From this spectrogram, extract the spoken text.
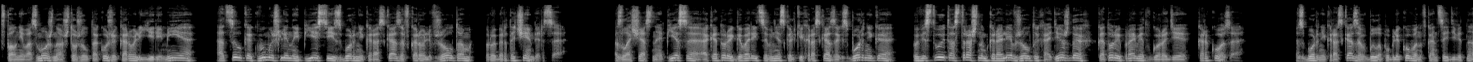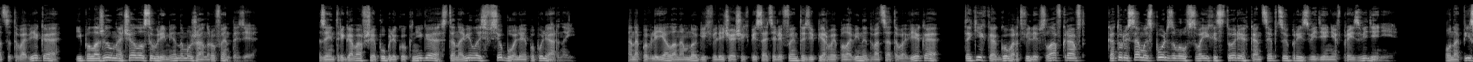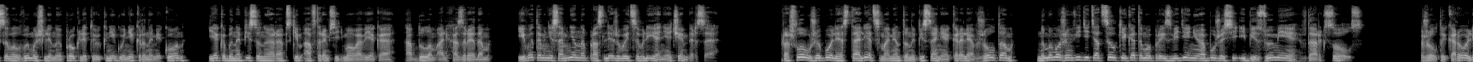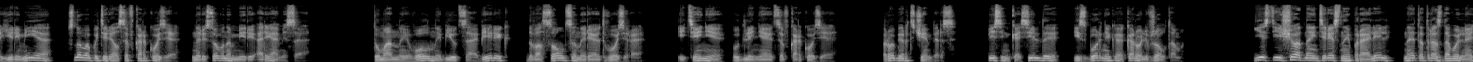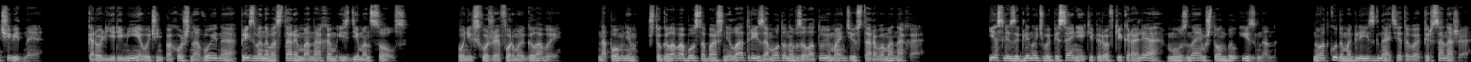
Вполне возможно, что желтокожий король Еремия – отсылка к вымышленной пьесе из сборника рассказов «Король в желтом» Роберта Чемберса. Злосчастная пьеса, о которой говорится в нескольких рассказах сборника, повествует о страшном короле в желтых одеждах, который правит в городе Каркоза. Сборник рассказов был опубликован в конце XIX века и положил начало современному жанру фэнтези. Заинтриговавшая публику книга становилась все более популярной. Она повлияла на многих величайших писателей фэнтези первой половины XX века, таких как Говард Филлипс Лавкрафт, который сам использовал в своих историях концепцию произведения в произведении. Он описывал вымышленную проклятую книгу Некрономикон, якобы написанную арабским автором VII века Абдулом Аль-Хазредом, и в этом, несомненно, прослеживается влияние Чемберса. Прошло уже более ста лет с момента написания «Короля в желтом», но мы можем видеть отсылки к этому произведению об ужасе и безумии в Dark Souls. Желтый король, Еремия, снова потерялся в Каркозе, нарисованном мире Ариамиса. Туманные волны бьются о берег, два солнца ныряют в озеро, и тени удлиняются в Каркозе. Роберт Чемберс. Песенка Сильды из сборника «Король в желтом». Есть еще одна интересная параллель, на этот раз довольно очевидная. Король Еремия очень похож на воина, призванного старым монахом из Demon Souls. У них схожая форма головы. Напомним, что голова босса башни Латрии замотана в золотую мантию старого монаха. Если заглянуть в описание экипировки короля, мы узнаем, что он был изгнан. Но откуда могли изгнать этого персонажа?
